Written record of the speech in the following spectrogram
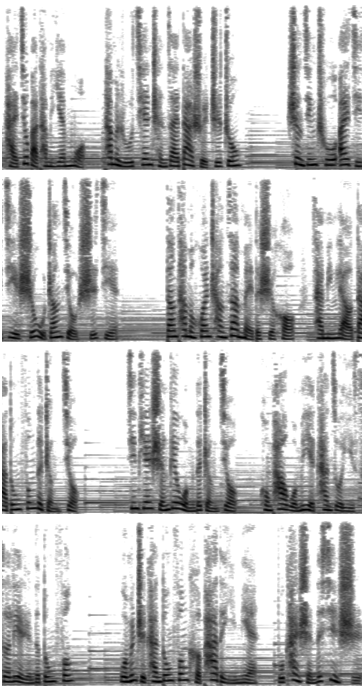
海就把他们淹没，他们如铅沉在大水之中。”圣经出埃及记十五章九十节，当他们欢唱赞美的时候，才明了大东风的拯救。今天神给我们的拯救，恐怕我们也看作以色列人的东风。我们只看东风可怕的一面，不看神的信实。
